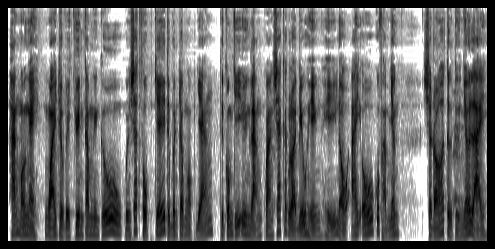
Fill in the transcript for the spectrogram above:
Hắn mỗi ngày, ngoại trừ việc chuyên tâm nghiên cứu quyển sách phục chế từ bên trong ngọc giảng, thì cũng chỉ yên lặng quan sát các loại biểu hiện hỉ nộ ái ố của phạm nhân. Sau đó từ từ nhớ lại,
